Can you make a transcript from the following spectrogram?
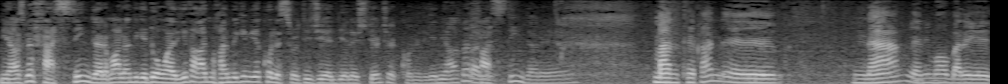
نیاز به fasting داره. ما الان دیگه دو ماه دیگه فقط می‌خوایم بگیم یه کلسترول TG LDL چک کنه دیگه. نیاز به بله. fasting داره؟ منطقا نه. یعنی ما برای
